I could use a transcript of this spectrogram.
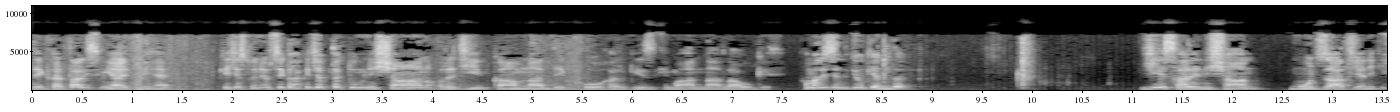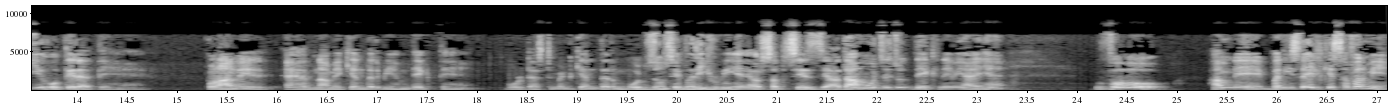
دیکھا، اڑتالیسویں آیت میں ہے کہ جسو نے اسے کہا کہ جب تک تم نشان اور عجیب کام نہ دیکھو، ہرگز ایمان نہ لاؤ گے۔ ہماری زندگیوں کے اندر یہ سارے نشان موجزات یعنی کہ یہ ہوتے رہتے ہیں۔ پرانے عہد نامے کے اندر بھی ہم دیکھتے ہیں۔ اولڈ ٹیسٹمنٹ کے اندر موجزوں سے بھری ہوئی ہے اور سب سے زیادہ موجے جو دیکھنے میں آئے ہیں، وہ ہم نے بنی سیل کے سفر میں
